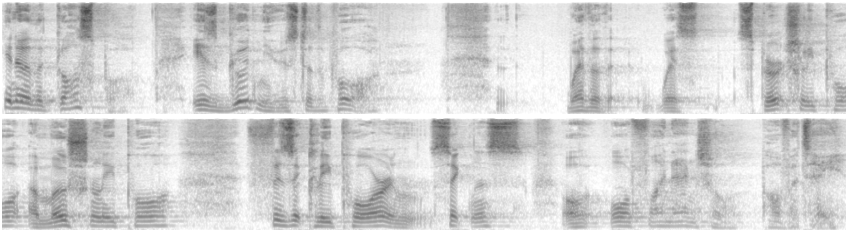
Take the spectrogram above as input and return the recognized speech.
You know, the gospel is good news to the poor. Whether we're spiritually poor, emotionally poor, physically poor in sickness, or, or financial poverty.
